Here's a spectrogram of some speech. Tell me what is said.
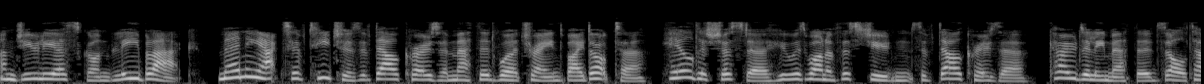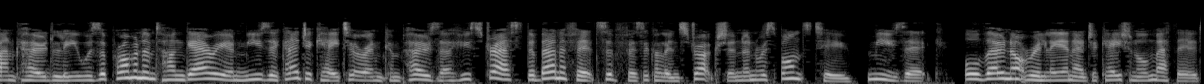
and Julia Schnebly Black. Many active teachers of Dalcroze method were trained by Dr. Hilda Schuster who was one of the students of Dalcroze. Kodaly method Zoltán Kodaly was a prominent Hungarian music educator and composer who stressed the benefits of physical instruction and response to music. Although not really an educational method,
